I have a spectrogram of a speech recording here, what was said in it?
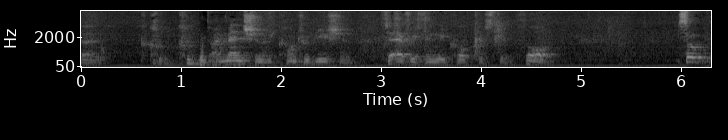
uh, uh, dimension and contribution to everything we call Christian thought. So,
